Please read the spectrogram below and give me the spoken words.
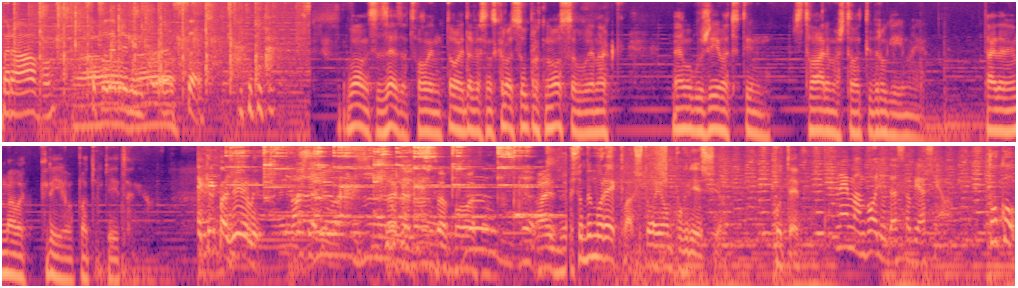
bravo. Sa podebljenim e, S. Volim se zezat, volim to i da bi sam skroz suprotnu osobu, jednak ne mogu uživati u tim stvarima što ti drugi imaju. Taj da mi je malo krivo po tom pitanju. Ekipa žili. Što bi mu rekla, što je on pogriješio? Ko tebi? Nemam volju da se objašnjavam. Toliko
